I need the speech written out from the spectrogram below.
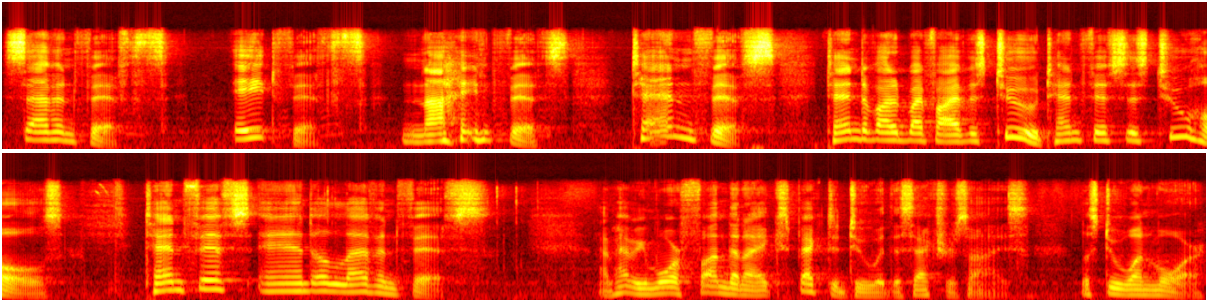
7 fifths, 8 fifths, 9 fifths, 10 fifths. 10 divided by 5 is 2. 10 fifths is 2 wholes. 10 fifths and 11 fifths. I'm having more fun than I expected to with this exercise. Let's do one more.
